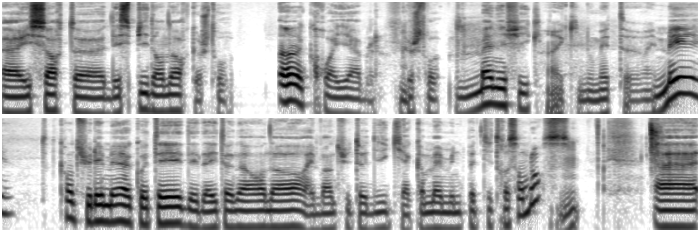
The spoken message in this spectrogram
Euh, ils sortent euh, des speeds en or que je trouve incroyables, Hmm. que je trouve magnifiques. Ouais, qui nous mettent. Mais quand tu les mets à côté des Daytona en or, et ben tu te dis qu'il y a quand même une petite ressemblance. Mm. Euh,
